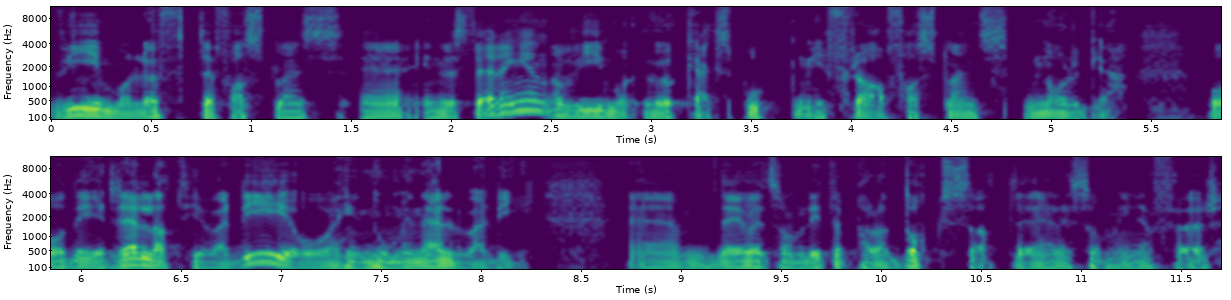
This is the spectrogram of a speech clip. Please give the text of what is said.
vi må løfte fastlandsinvesteringen, og vi må øke eksporten fra Fastlands-Norge. Både i relativ verdi og i nominell verdi. Eh, det er jo et sånn lite paradoks at det er liksom innenfor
